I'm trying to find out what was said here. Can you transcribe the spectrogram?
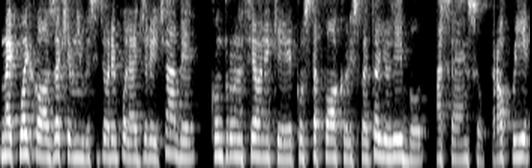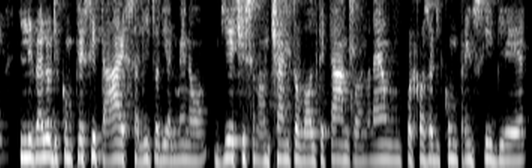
Ma è qualcosa che un investitore può leggere e dice: Ah, beh, compro un'azione che costa poco rispetto agli utili, boh, ha senso, però qui il livello di complessità è salito di almeno 10 se non 100 volte tanto, non è un qualcosa di comprensibile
